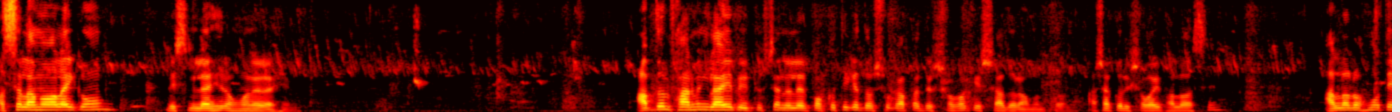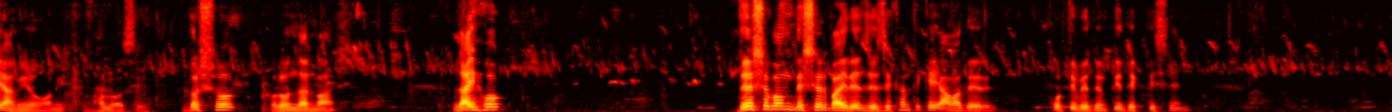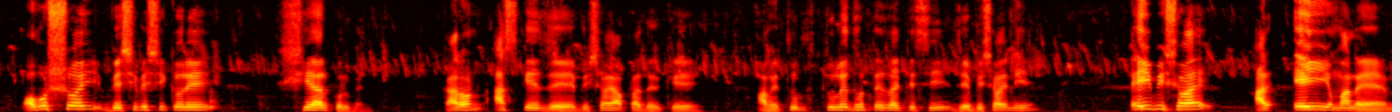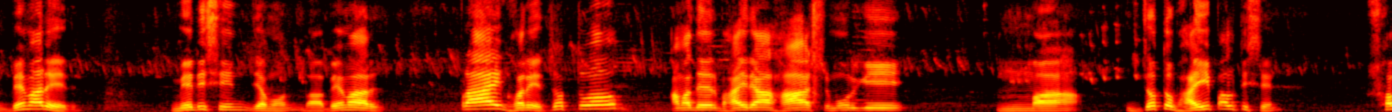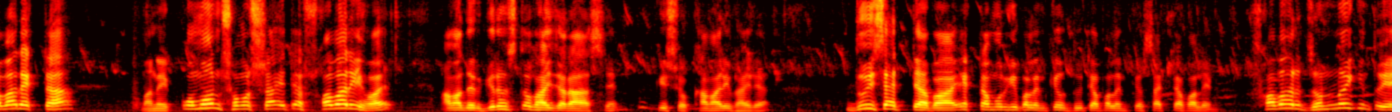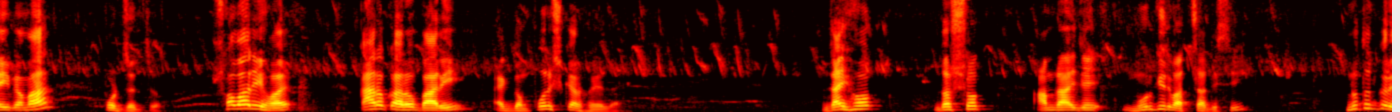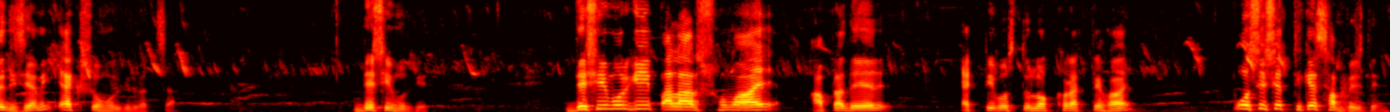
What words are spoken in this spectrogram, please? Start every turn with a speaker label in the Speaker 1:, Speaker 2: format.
Speaker 1: আসসালামু আলাইকুম। বিসমিল্লাহ রহমান রাহিম। আব্দুল ফার্মিং লাইভ ইউটিউব চ্যানেলের পক্ষ থেকে দর্শক আপনাদের সবাইকে সাদর আমন্ত্রণ। আশা করি সবাই ভালো আছেন। আল্লাহ রহমতে আমিও অনেক ভালো আছি। দর্শক, রমজান মাস। যাই হোক, দেশ এবং দেশের বাইরে যে যেখান থেকেই আমাদের প্রতিবেদনটি দেখতেছেন অবশ্যই বেশি বেশি করে শেয়ার করবেন। কারণ আজকে যে বিষয় আপনাদেরকে আমি তুল- ধরতে যাইতেছি যে বিষয় নিয়ে, এই বিষয় আর এই মানে বেমারের মেডিসিন যেমন বা বেমার প্রায় ঘরে যত আমাদের ভাইরা, হাঁস, মুরগি যত ভাই পালতেছেন, সবার একটা মানে কমন সমস্যা, এটা সবারই হয়। আমাদের গৃহস্থ ভাই যারা আছেন, কৃষক, খামারি ভাইরা, দুই চারটা বা একটা মুরগি পালেন কেউ, দুইটা পালেন কেউ, চারটা পালেন, সবার জন্যই কিন্তু এই বেমার প্রযোজ্য। সবারই হয়, কারও কারও বাড়ি একদম পরিষ্কার হয়ে যায়। যাই হোক, দর্শক, আমরা এই যে মুরগির বাচ্চা দিছি, নতুন করে দিছি আমি একশো মুরগির বাচ্চা। দেশি মুরগির দেশি মুরগি পালার সময় আপনাদের একটি বস্তু লক্ষ্য রাখতে হয়, পঁচিশের থেকে ছাব্বিশ দিন।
